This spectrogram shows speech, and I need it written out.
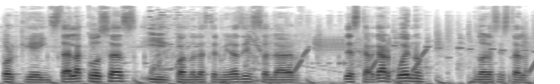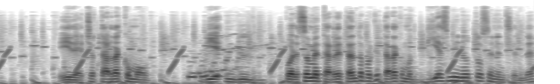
Porque instala cosas y cuando las terminas de instalar, descargar, bueno, no las instala. Y de hecho tarda como... Por eso me tardé tanto, porque tarda como 10 minutos en encender.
